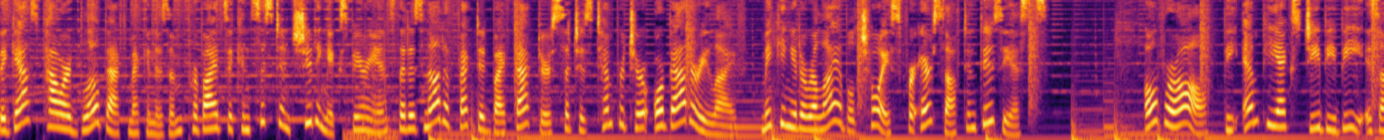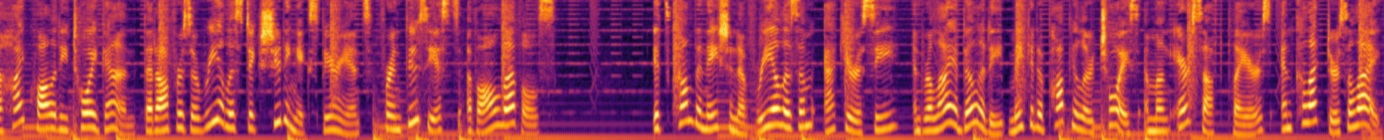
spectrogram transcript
the gas-powered blowback mechanism provides a consistent shooting experience that is not affected by factors such as temperature or battery life, making it a reliable choice for airsoft enthusiasts. Overall, the MPX GBB is a high-quality toy gun that offers a realistic shooting experience for enthusiasts of all levels. Its combination of realism, accuracy, and reliability make it a popular choice among airsoft players and collectors alike.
